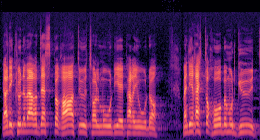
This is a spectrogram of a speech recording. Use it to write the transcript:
Ja, de kunne være desperat utålmodige i perioder, men de retter håpet mot Gud.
